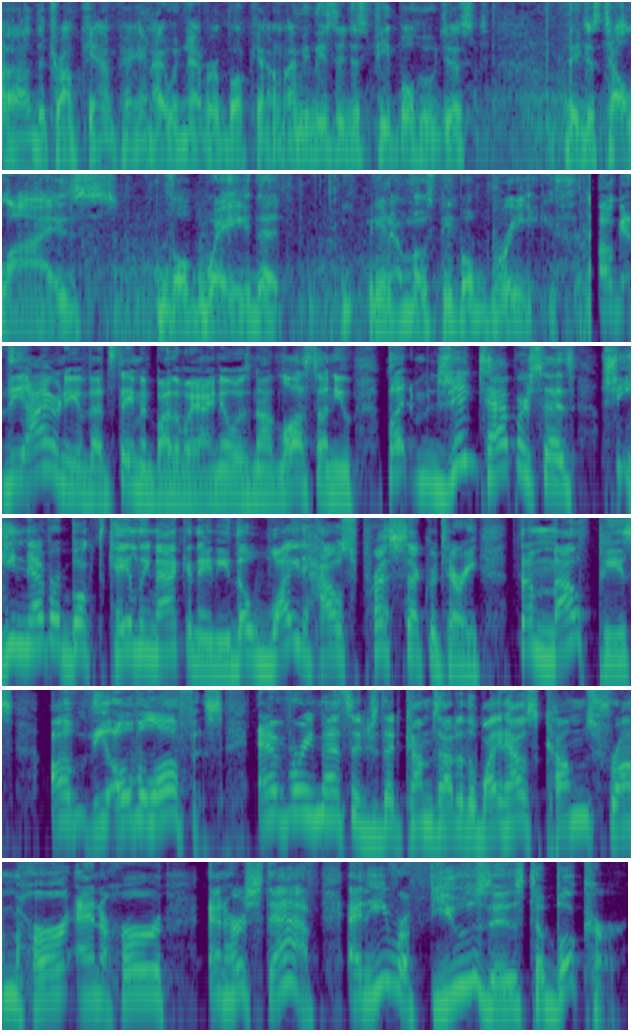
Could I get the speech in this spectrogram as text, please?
uh, the Trump campaign, I would never book him. I mean, these are just people who just, they just tell lies the way that, you know, most people breathe. Okay, the irony of that statement, by the way, I know is not lost on you, but Jake Tapper says she, he never booked Kayleigh McEnany, the White House press secretary, the mouthpiece of the Oval Office. Every message that comes out of the White House comes from her and her and her staff, and he refuses to book her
